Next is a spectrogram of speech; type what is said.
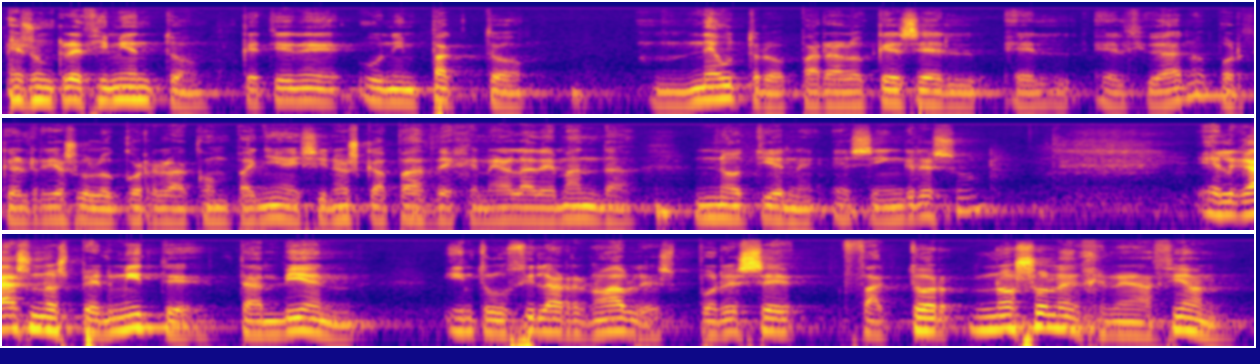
Es un crecimiento que tiene un impacto neutro para lo que es el, el, ciudadano, porque el riesgo lo corre la compañía y si no es capaz de generar la demanda no tiene ese ingreso. El gas nos permite también introducir las renovables por ese factor, no solo en generación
